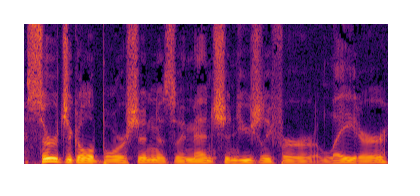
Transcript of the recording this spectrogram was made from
surgical abortion, as I mentioned, usually for later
